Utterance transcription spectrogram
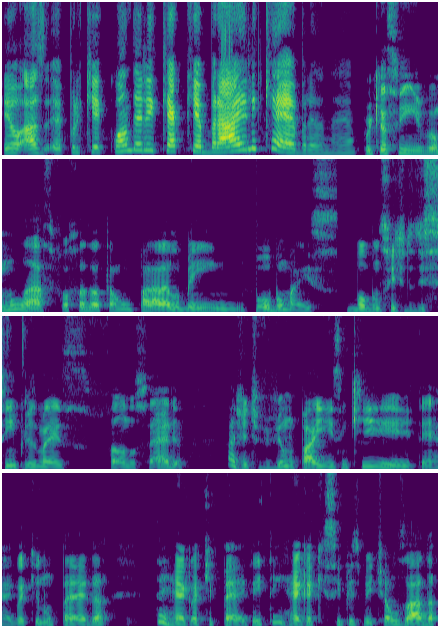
Eu, as, é, porque quando ele quer quebrar, ele quebra, né? Porque assim, vamos lá, se for fazer até um paralelo bem bobo, mas bobo no sentido de simples, mas falando sério, a gente vive num país em que tem regra que não pega tem regra que pega e tem regra que simplesmente é usada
